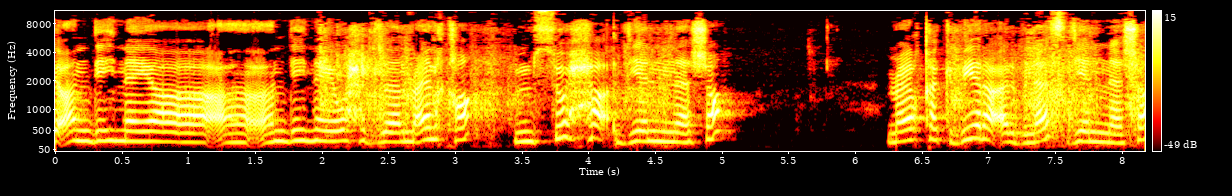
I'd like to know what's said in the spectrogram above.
عندي هنايا عندي هنايا واحد المعلقة ممسوحه ديال النشا. معلقة كبيرة البنات ديال النشا.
